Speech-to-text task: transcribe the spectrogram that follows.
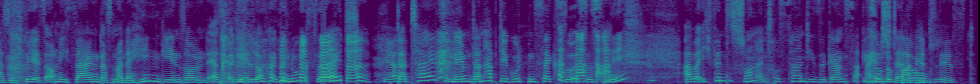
Also ich will jetzt auch nicht sagen, dass man da hingehen soll und erst wenn ihr locker genug seid, ja. da teilzunehmen, dann habt ihr guten Sex. So ist es nicht. Aber ich finde es schon interessant, diese ganze Wie Einstellung. So eine Bucketlist.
